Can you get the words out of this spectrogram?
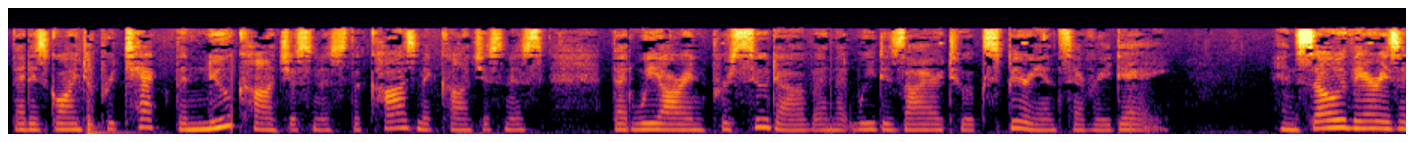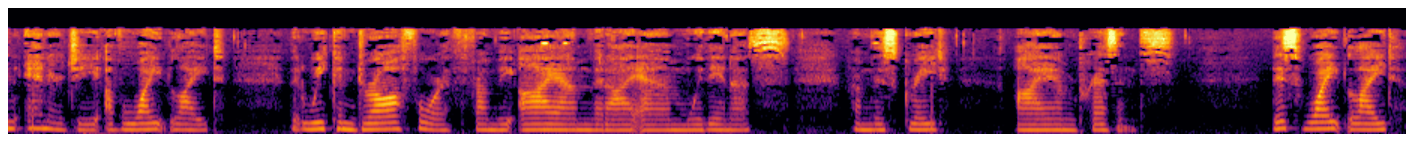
that is going to protect the new consciousness, the cosmic consciousness that we are in pursuit of and that we desire to experience every day. And so there is an energy of white light that we can draw forth from the I am that I am within us, from this great I am presence. This white light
